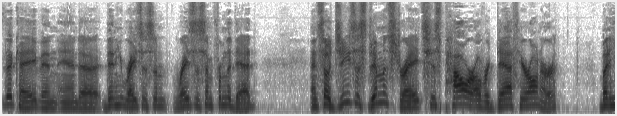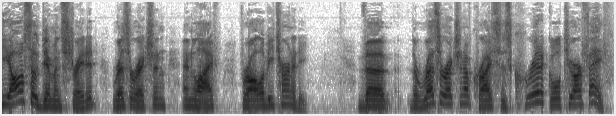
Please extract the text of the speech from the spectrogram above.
the cave and, and uh, then he raises him, raises him from the dead. And so Jesus demonstrates his power over death here on earth, but he also demonstrated resurrection and life for all of eternity. The, the resurrection of Christ is critical to our faith,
